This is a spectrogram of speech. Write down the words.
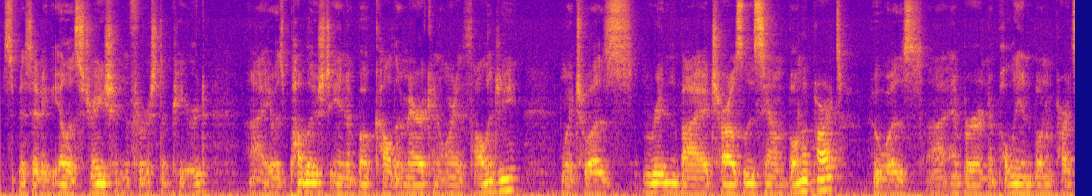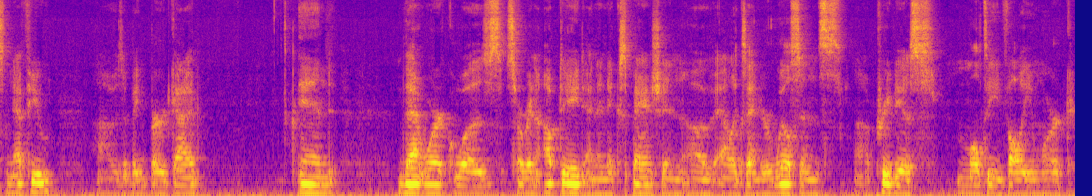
specific illustration first appeared. Uh, it was published in a book called American Ornithology, which was written by Charles Lucien Bonaparte, who was uh, Emperor Napoleon Bonaparte's nephew, uh, was a big bird guy. And that work was sort of an update and an expansion of Alexander Wilson's uh, previous multi volume work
